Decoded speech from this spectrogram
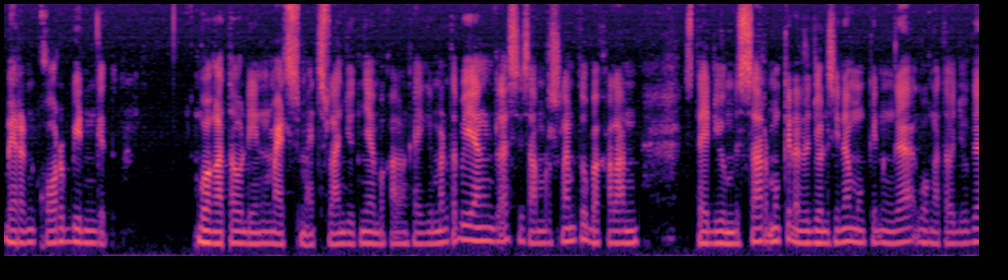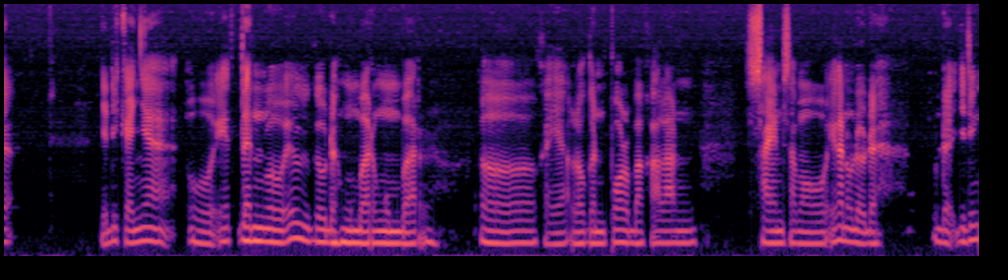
Baron Corbin gitu. Gua nggak tahu di match-match selanjutnya bakalan kayak gimana, tapi yang jelas si SummerSlam tuh bakalan stadium besar, mungkin ada John Cena, mungkin enggak, gua nggak tahu juga. Jadi kayaknya WWE dan WWE juga udah ngumbar-ngumbar uh, kayak Logan Paul bakalan sign sama WWE kan udah udah udah. Jadi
